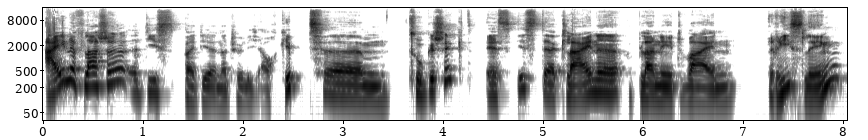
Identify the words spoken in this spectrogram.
eine Flasche, die es bei dir natürlich auch gibt, ähm, zugeschickt. Es ist der kleine Planet Wein Riesling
